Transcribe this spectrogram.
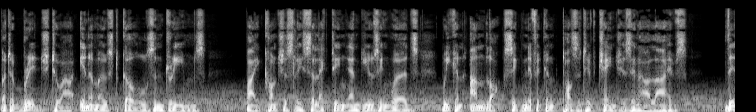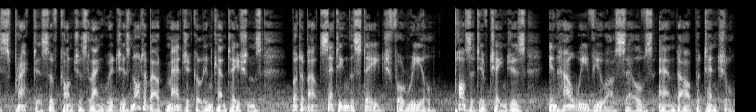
but a bridge to our innermost goals and dreams. By consciously selecting and using words, we can unlock significant positive changes in our lives. This practice of conscious language is not about magical incantations, but about setting the stage for real, positive changes in how we view ourselves and our potential.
